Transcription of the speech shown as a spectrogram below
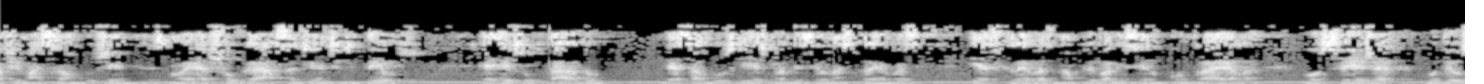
afirmação do Gênesis, Noé achou graça diante de Deus, é resultado dessa luz que resplandeceu nas trevas e as trevas não prevaleceram contra ela. Ou seja, o Deus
